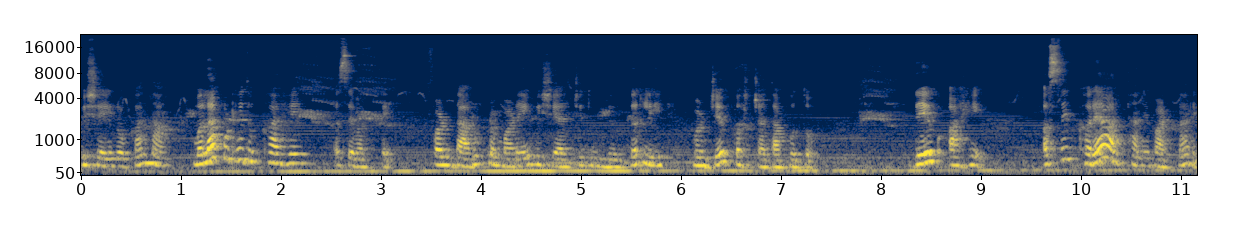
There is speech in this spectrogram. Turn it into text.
विषयी लोकांना मला कुठे दुःख आहे? असे वाटते. पण दारूप्रमाणे विषयाची धुंदी उतरली म्हणजे पश्चाताप होतो. देव आहे असे खऱ्या अर्थाने वाटणारे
